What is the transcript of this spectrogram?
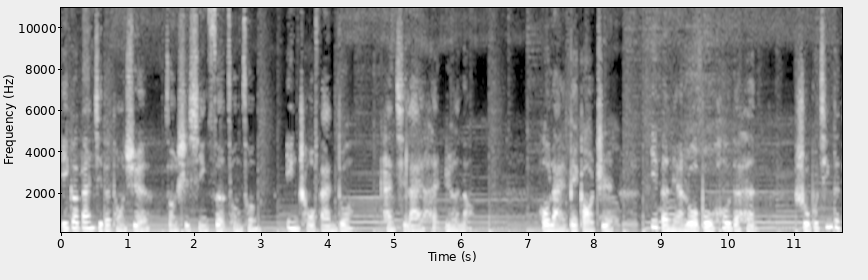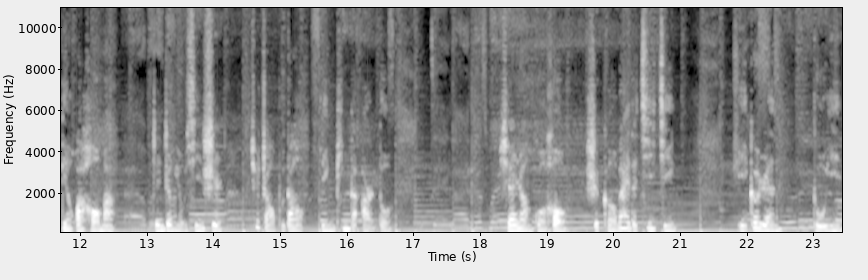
一个班级的同学。总是行色匆匆，应酬繁多，看起来很热闹。后来被告知，一本联络簿厚得很，数不清的电话号码，真正有心事，却找不到聆听的耳朵。喧嚷过后，是格外的寂静，一个人独饮。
